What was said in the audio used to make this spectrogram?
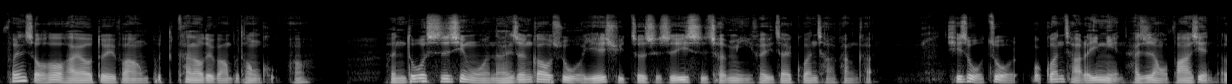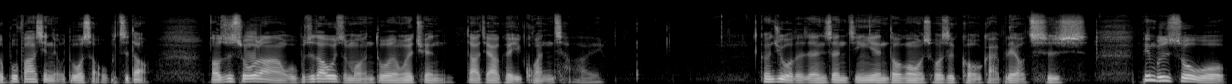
分手后还要对方不看到对方不痛苦吗？很多私信我男生告诉我，也许这只是一时沉迷，可以再观察看看。其实我做，我观察了一年，还是让我发现，而不发现的有多少，我不知道。老实说啦，我不知道为什么很多人会劝大家可以观察。欸，根据我的人生经验，都跟我说是狗改不了吃屎，并不是说我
